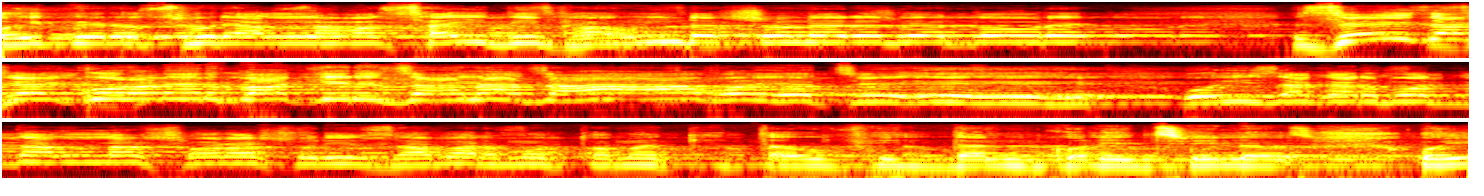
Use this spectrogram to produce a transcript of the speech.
ওই পিরোজপুরে আল্লামা সাইদি ফাউন্ডেশনের ভেতরে যেই জায়গায় কোরআনের বাকির জানা যা হয়েছে, ওই জায়গার মধ্যে আল্লাহ সরাসরি যাবার মতো আমাকে তৌফিক দান করেছিল। ওই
